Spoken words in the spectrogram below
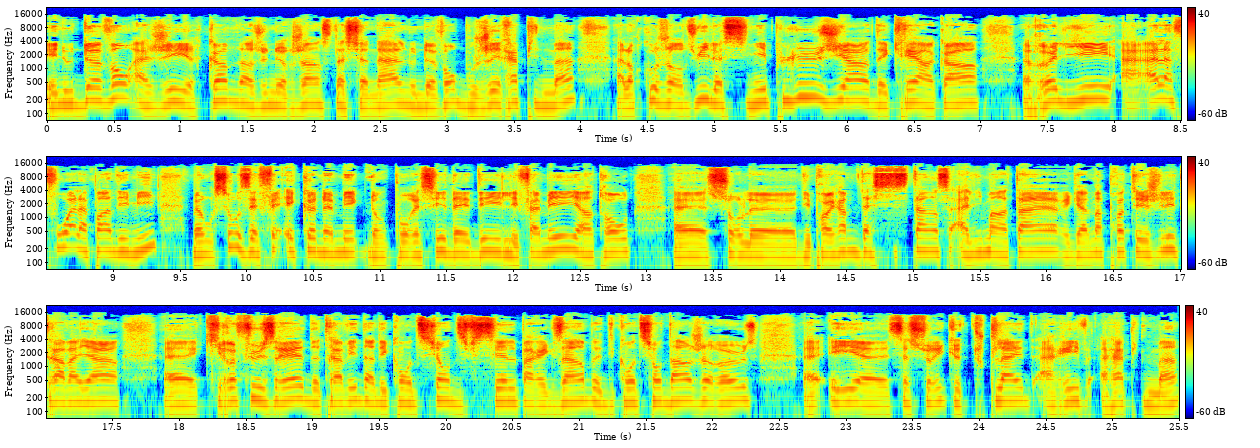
et nous devons agir comme dans une urgence nationale. Nous devons bouger rapidement, alors qu'aujourd'hui, il a signé plusieurs décrets encore reliés à, la fois à la pandémie, mais aussi aux effets économiques. Donc, pour essayer d'aider les familles, entre autres, euh, sur des programmes d'assistance alimentaire, également protéger les travailleurs euh, qui refuseraient de travailler dans des conditions difficiles, par exemple, des conditions dangereuses, euh, et euh, s'assurer que toute l'aide arrive rapidement.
